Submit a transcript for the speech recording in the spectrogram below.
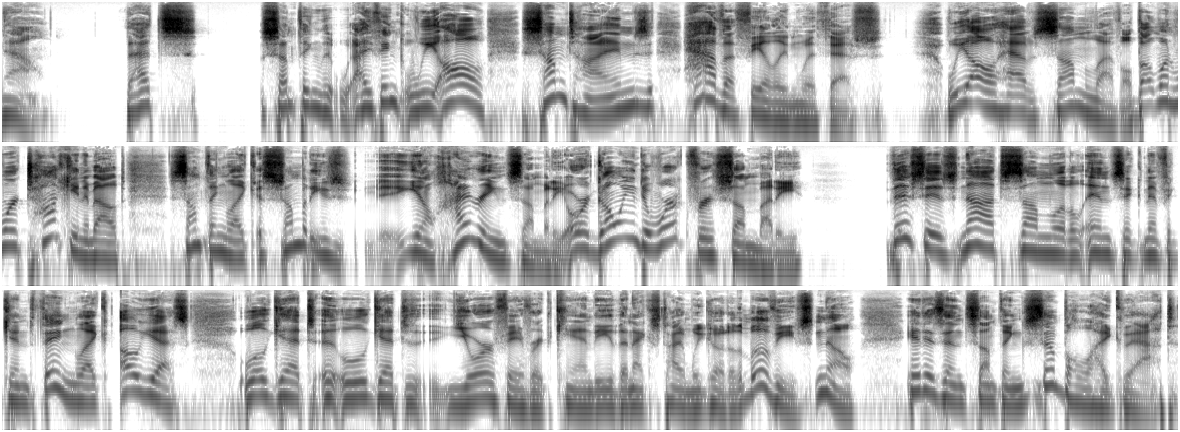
Now that's something that i think we all sometimes have a feeling with this we all have some level. But when we're talking about something like somebody's, you know, hiring somebody or going to work for somebody, this is not some little insignificant thing like, oh yes, we'll get we'll get your favorite candy the next time we go to the movies. No, it isn't something simple like that.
